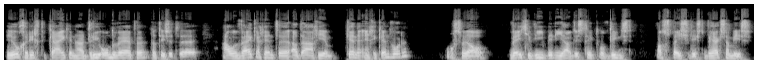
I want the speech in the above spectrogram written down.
heel gericht te kijken naar drie onderwerpen. Dat is het oude wijkagenten adagium kennen en gekend worden. Oftewel, weet je wie binnen jouw district of dienst als specialist werkzaam is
